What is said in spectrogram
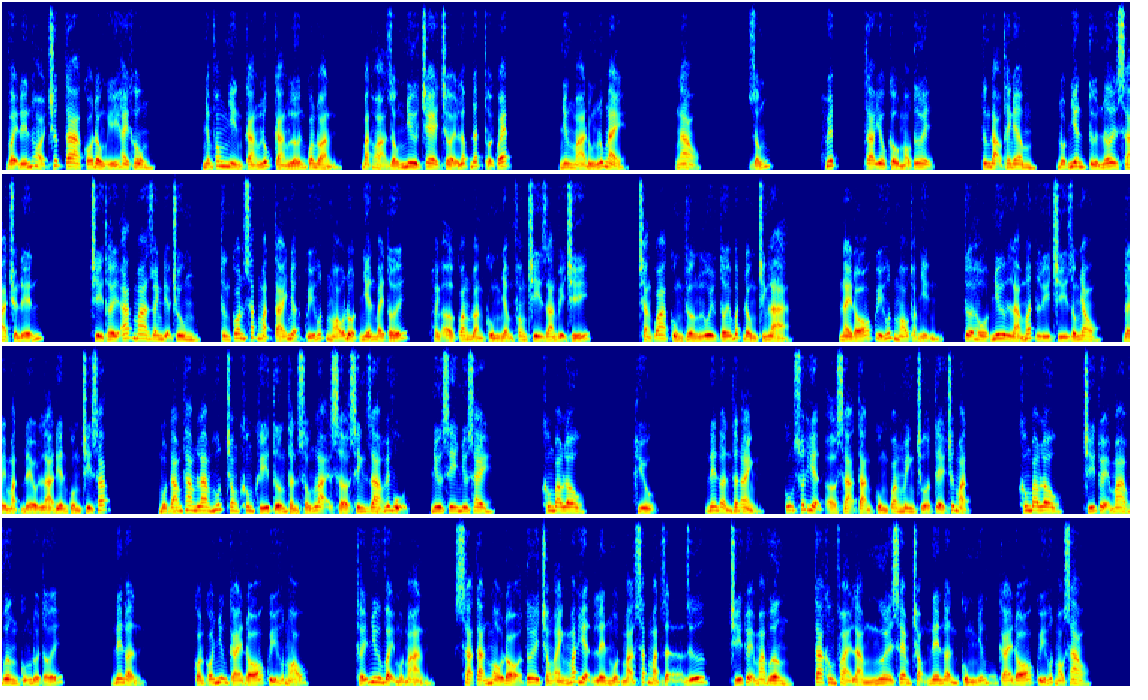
Vậy đến hỏi trước ta có đồng ý hay không? Nhậm phong nhìn càng lúc càng lớn quang đoàn, bạt hỏa giống như che trời lấp đất thổi quét. Nhưng mà đúng lúc này. Ngao. Giống. Huyết, ta yêu cầu máu tươi. Từng đạo thanh âm, đột nhiên từ nơi xa truyền đến. Chỉ thấy ác ma doanh địa trung, từng con sắc mặt tái nhợt quỷ hút máu đột nhiên bay tới, hoành ở quang đoàn cùng nhậm phong chi gian vị trí. Chẳng qua cùng thường lui tới bất đồng chính là, này đó quỷ hút máu thoạt nhìn, tựa hồ như là mất lý trí giống nhau, đầy mặt đều là điên cuồng chi sắc. Một đám tham lam hút trong không khí tướng thần sống lại sở sinh ra huyết vụ, như si như say. Không bao lâu, hưu, nên ẩn thân ảnh, cũng xuất hiện ở xạ tạn cùng quang minh chúa tể trước mặt. Không bao lâu, trí tuệ ma vương cũng đổi tới. Nên ẩn. Còn có những cái đó quỷ hút máu. Thấy như vậy một màn, xạ tạn màu đỏ tươi trong ánh mắt hiện lên một mặt sắc mặt giận dữ, trí tuệ ma vương, ta không phải làm ngươi xem trọng nên ẩn cùng những cái đó quỷ hút máu sao.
